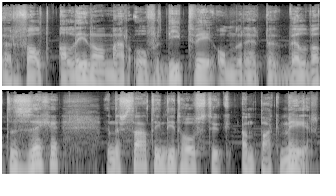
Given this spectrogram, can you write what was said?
Er valt alleen al maar over die twee onderwerpen wel wat te zeggen en er staat in dit hoofdstuk een pak meer.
